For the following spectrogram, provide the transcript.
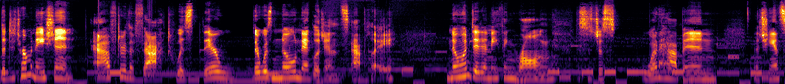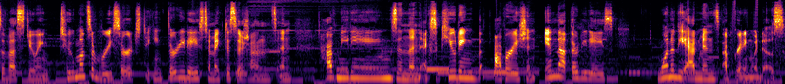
the determination after the fact was there there was no negligence at play. No one did anything wrong. This is just what happened. The chance of us doing two months of research, taking 30 days to make decisions and have meetings, and then executing the operation in that 30 days, one of the admins upgrading Windows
